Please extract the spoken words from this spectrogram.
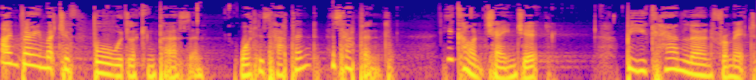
I'm very much a forward looking person. What has happened has happened. You can't change it, but you can learn from it.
